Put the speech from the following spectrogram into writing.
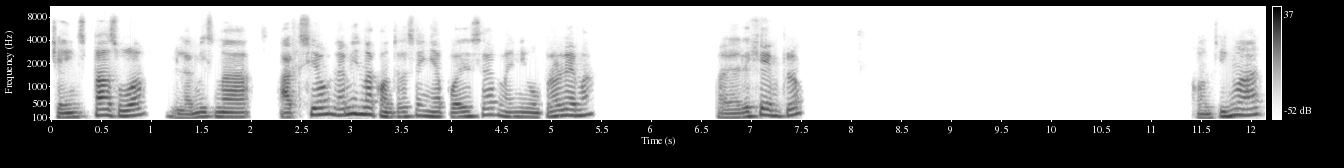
Change password, la misma acción, la misma contraseña puede ser, no hay ningún problema. Para el ejemplo, continuar.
